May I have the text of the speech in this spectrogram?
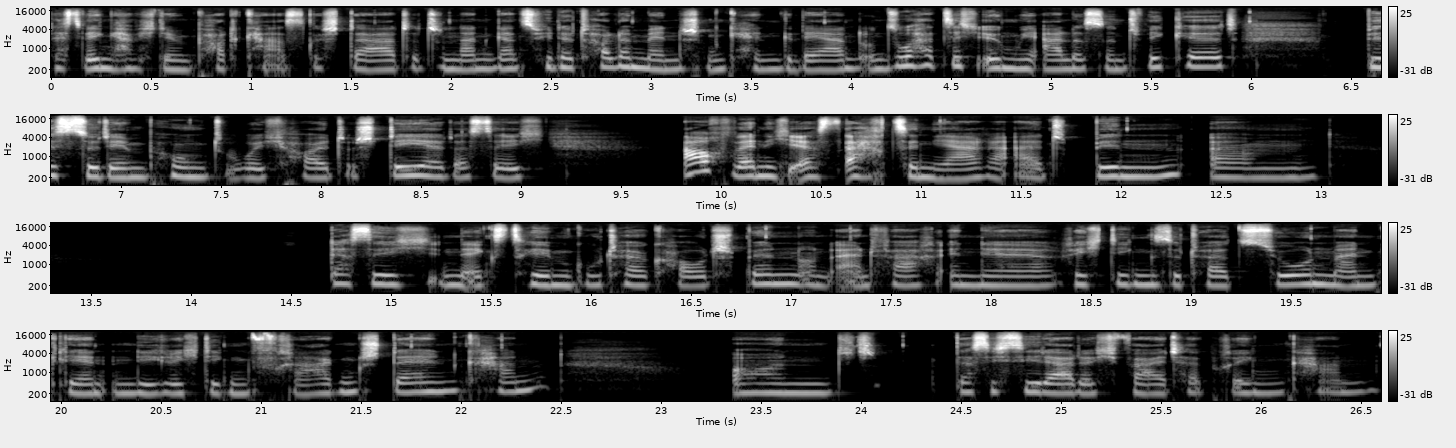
Deswegen habe ich den Podcast gestartet und dann ganz viele tolle Menschen kennengelernt. Und so hat sich irgendwie alles entwickelt bis zu dem Punkt, wo ich heute stehe, dass ich, auch wenn ich erst 18 Jahre alt bin, ähm, dass ich ein extrem guter Coach bin und einfach in der richtigen Situation meinen Klienten die richtigen Fragen stellen kann. Und dass ich sie dadurch weiterbringen kann.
